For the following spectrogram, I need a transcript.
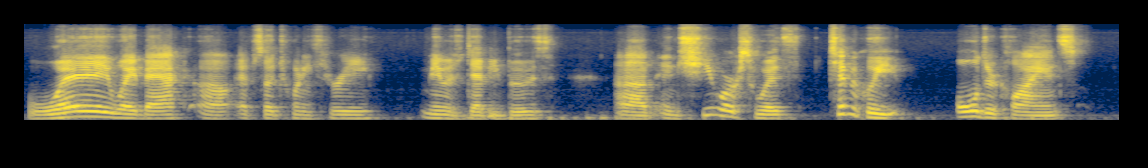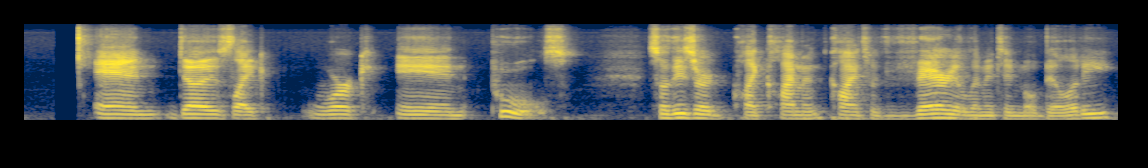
way way back, uh, episode 23. name was Debbie Booth, uh, and she works with typically older clients and does like work in pools so these are like clients with very limited mobility,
